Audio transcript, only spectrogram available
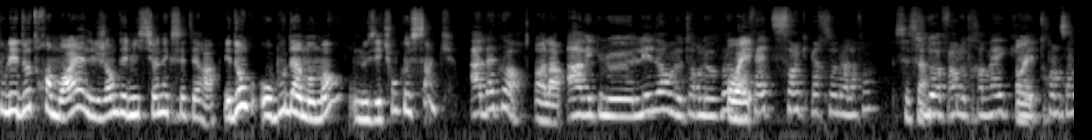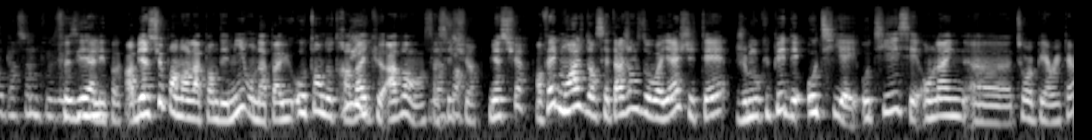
tous les 2-3 mois, les gens démissionnent, etc. Et donc, au bout d'un moment, nous étions que 5. Ah, d'accord. Voilà, Ah, Avec le- l'énorme turnover, Ouais. en fait, 5 personnes à la fin? C'est Tu ça. dois faire le travail que Ouais. 35 personnes faisaient. faisait à l'époque. Alors bien sûr, pendant la pandémie, on n'a pas eu autant de travail Oui, qu'avant, hein, ça c'est sûr. sûr. Bien sûr. En fait, moi, dans cette agence de voyage, j'étais, je m'occupais des OTA. OTA, c'est Online euh, Tour Operator.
